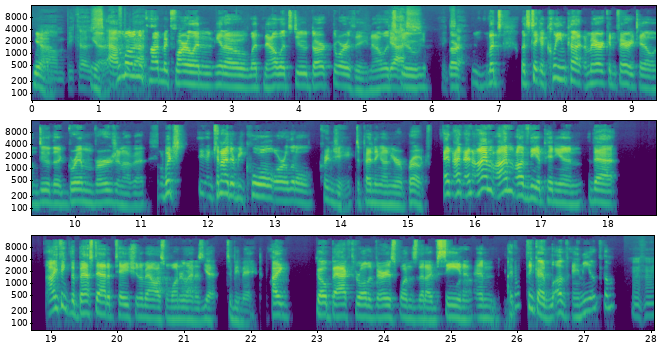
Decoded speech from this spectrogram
Yeah, um, because yeah. after one that, Todd McFarlane, you know, let now let's do Dark Dorothy. Now let's Yes, do Dark, exactly. let's let's take a clean cut American fairy tale and do the grim version of it, which can either be cool or a little cringy depending on your approach. And and, and I'm I'm of the opinion that I think the best adaptation of Alice in Wonderland is yet to be made. I go back through all the various ones that I've seen, and, and I don't think I love any of them. hmm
